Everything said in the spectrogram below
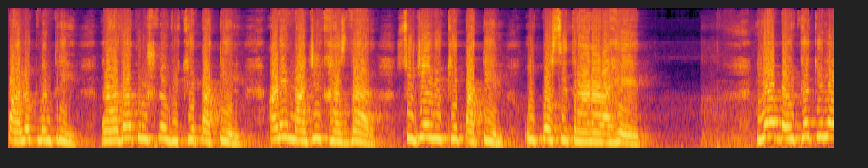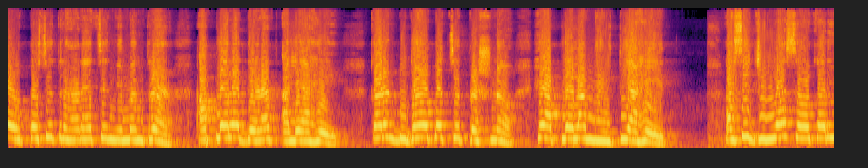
पालकमंत्री राधाकृष्ण विखे पाटील आणि माजी खासदार सुजय विखे पाटील उपस्थित राहणार आहेत. या बैठकीला उपस्थित राहण्याचे निमंत्रण आपल्याला देण्यात आले आहे कारण दुधाबाबतचे प्रश्न हे आपल्याला माहिती आहेत. असे जिल्हा सहकारी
